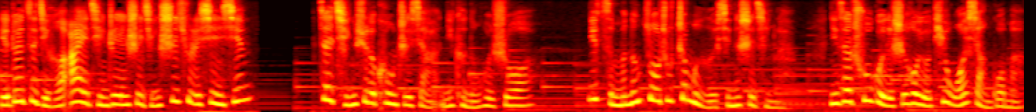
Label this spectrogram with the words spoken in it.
也对自己和爱情这件事情失去了信心。在情绪的控制下，你可能会说：“你怎么能做出这么恶心的事情来？你在出轨的时候有替我想过吗？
